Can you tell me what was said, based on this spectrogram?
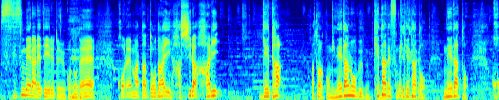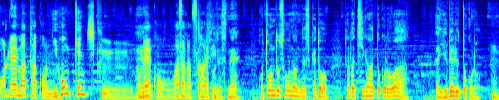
進められているということで、これまた土台柱梁下駄。あとはこう根田の部分。桁ですね、桁と。根田とこれまたこう日本建築のね、ええ。こう技が使われてそいうるですね。ほとんどそうなんですけどただ違うところはえー揺れるところ、うん。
